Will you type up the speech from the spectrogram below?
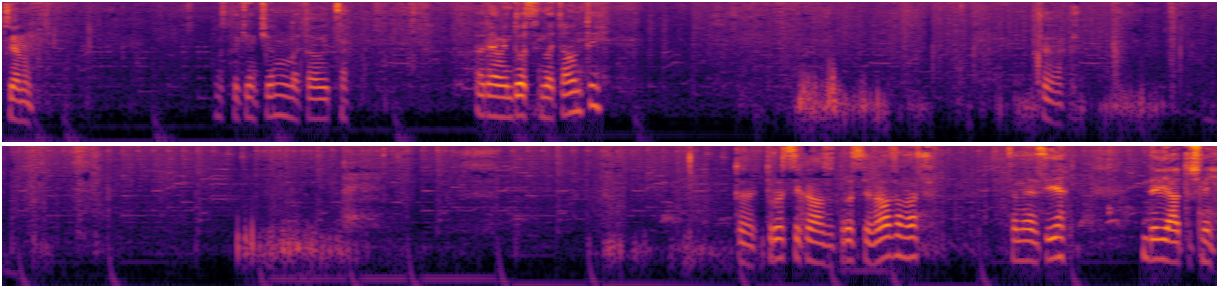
чином. Ось таким чином натягується. Ремень досить натягнутий. Так. Так, тросик газу. Тросик газу у нас це нас є дев'яточний.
